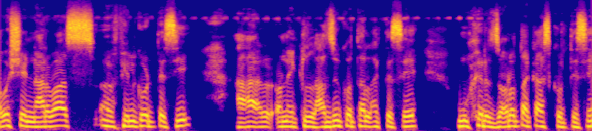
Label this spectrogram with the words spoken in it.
অবশ্যই নার্ভাস ফিল করতেছি, আর অনেক লাজুকতা লাগতেছে, মুখের জড়তা কাজ করতেছে।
